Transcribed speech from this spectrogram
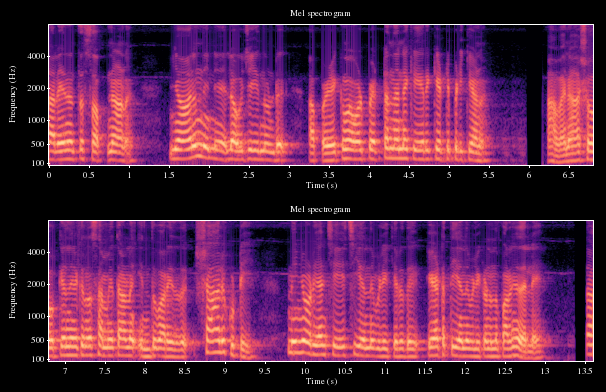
തലേന്നത്തെ സ്വപ്നമാണ് ഞാനും നിന്നെ ലവ് ചെയ്യുന്നുണ്ട്. അപ്പോഴേക്കും അവൾ പെട്ടെന്ന് തന്നെ കയറി കെട്ടിപ്പിടിക്കുകയാണ്. അവൻ ആ ഷോക്കിൽ നിൽക്കുന്ന സമയത്താണ് ഇന്ദു പറയുന്നത് ഷാലുക്കുട്ടി നിന്നോട് ഞാൻ ചേച്ചി എന്ന് വിളിക്കരുത് ഏട്ടത്തി എന്ന് വിളിക്കണമെന്ന് പറഞ്ഞതല്ലേ? ആ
